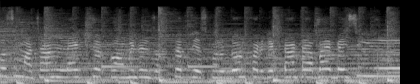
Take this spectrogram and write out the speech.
కోసం మా channel like share comment and subscribe చేసుకోండి. Don't forget tata bye bye see you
